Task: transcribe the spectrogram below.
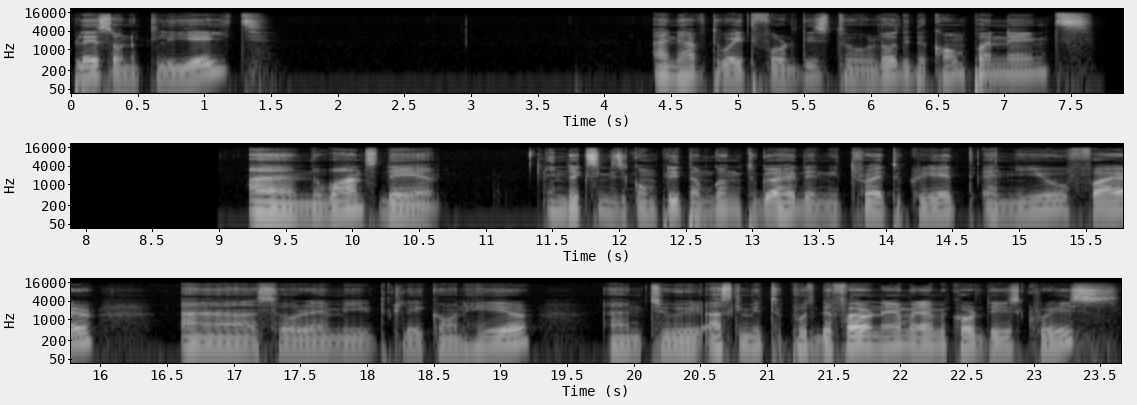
place on create. And have to wait for this to load the components. And once the indexing is complete i'm going to go ahead and try to create a new file. Uh, so let me click on here and to ask me to put the file name. Let me call this chris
